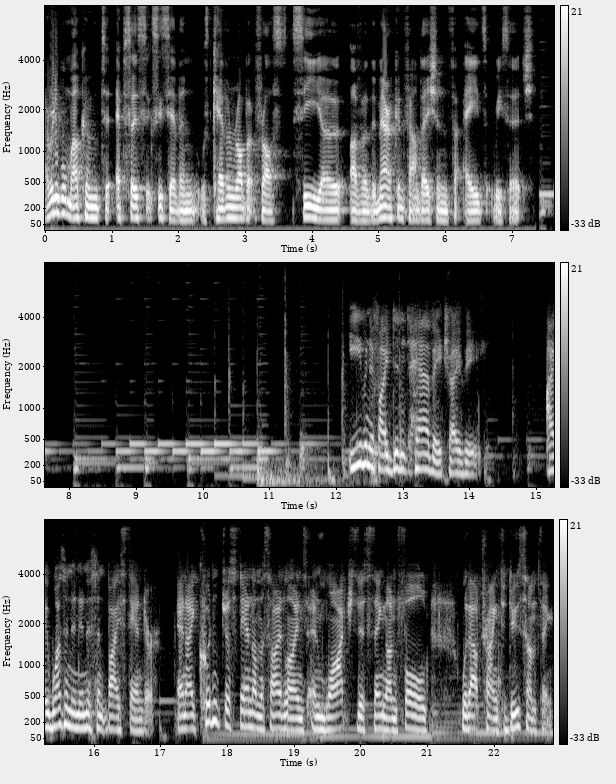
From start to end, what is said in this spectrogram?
A really warm welcome to episode 67 with Kevin Robert Frost, CEO of the American Foundation for AIDS Research. Even if I didn't have HIV, I wasn't an innocent bystander. And I couldn't just stand on the sidelines and watch this thing unfold without trying to do something.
